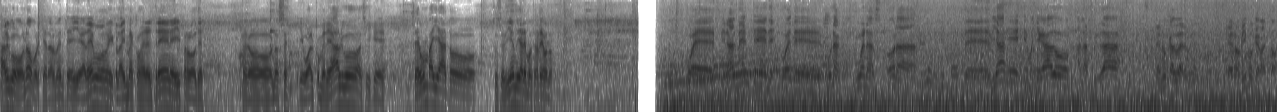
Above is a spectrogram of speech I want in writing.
algo o no, porque realmente llegaremos y con la misma es coger el tren e ir para el hotel. Pero no sé, igual comeré algo, así que según vaya todo sucediendo ya le mostraré o no. Pues después de unas buenas horas de viaje, hemos llegado a la ciudad que nunca duerme, que es lo mismo que Bangkok.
